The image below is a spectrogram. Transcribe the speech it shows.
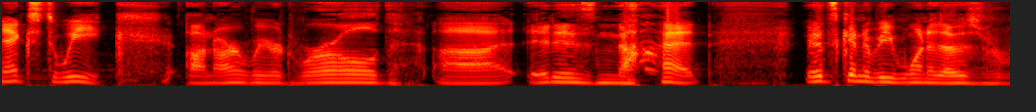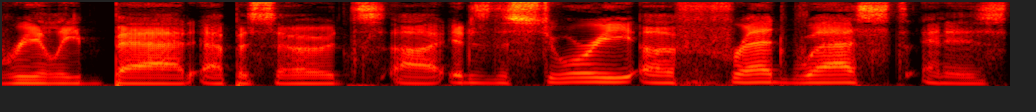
Next week on Our Weird World, uh, it is not. It's going to be one of those really bad episodes. Uh, it is the story of Fred West and his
